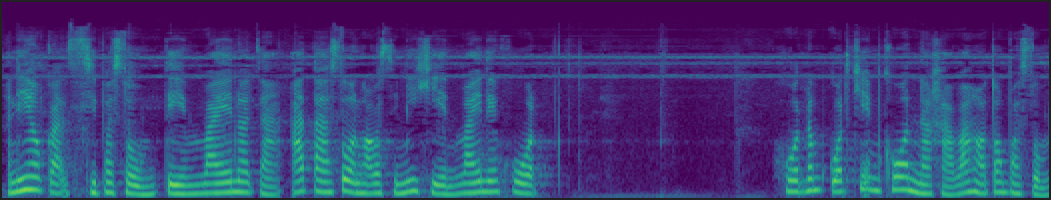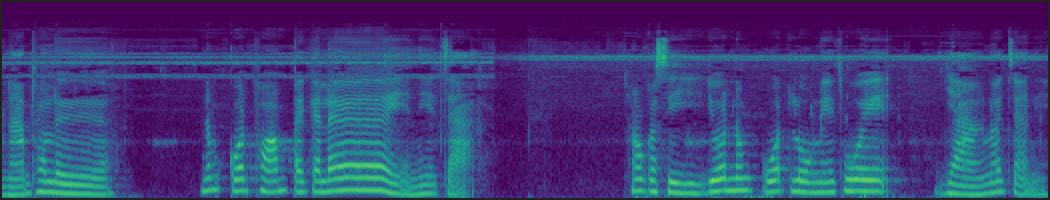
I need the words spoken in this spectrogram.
อันนี้เขาก็สิผสมเตรียมไว้เนาะจ้ะ อัตราส่วนเขาก็สิมีเขียนไว้ในโคด โคดน้ำกรดเข้มข้นนะคะ ว่าเราต้องผสมน้ำเท่าเลยน้ำกรดพร้อมไปกันเลย อันนี้จ้ะเขาก็สิโยนน้ำกรดลงในถ้วยยางเนาะจ้ะนี่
